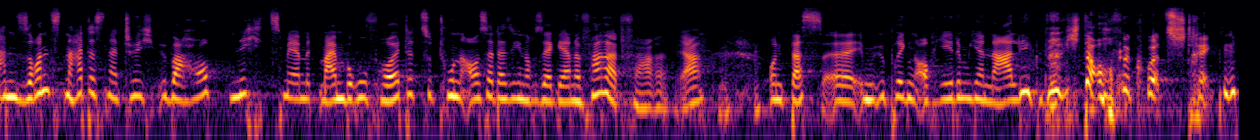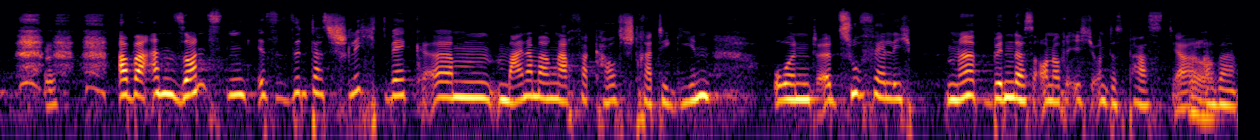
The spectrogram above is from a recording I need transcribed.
ansonsten hat es natürlich überhaupt nichts mehr mit meinem Beruf heute zu tun, außer dass ich noch sehr gerne Fahrrad fahre. Ja? Und das äh, im Übrigen auch jedem hier nahelegen möchte, auch für Kurzstrecken. Aber ansonsten ist, sind das schlichtweg ähm, meiner Meinung nach Verkaufsstrategien. Und äh, zufällig ne, bin das auch noch ich und das passt, ja. ja. Aber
